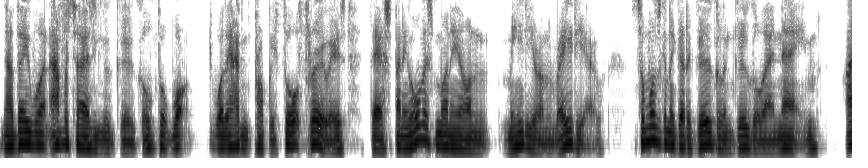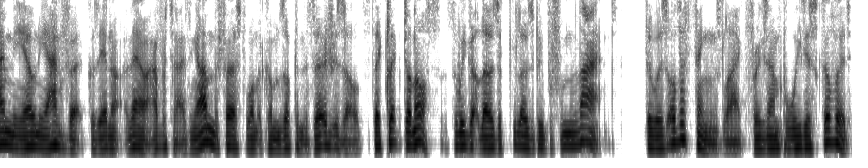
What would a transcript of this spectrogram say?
Now they weren't advertising on Google, but what, what they hadn't properly thought through is they're spending all this money on media on the radio. Someone's going to go to Google and Google their name. I'm the only advert because they're not, they're not advertising. I'm the first one that comes up in the search results. They clicked on us. So we got loads of, loads of people from that. There was other things like, for example, we discovered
